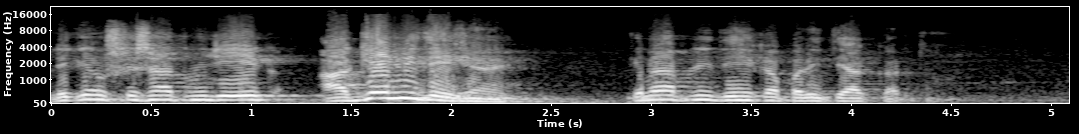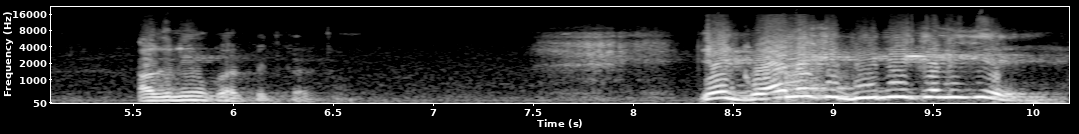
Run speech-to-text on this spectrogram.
लेकिन उसके साथ मुझे एक आज्ञा भी दे जाएँ कि मैं अपनी देह का परित्याग कर दूँ, अग्नियों को अर्पित कर दूँ। कि ग्वाले की बीबी के लिए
